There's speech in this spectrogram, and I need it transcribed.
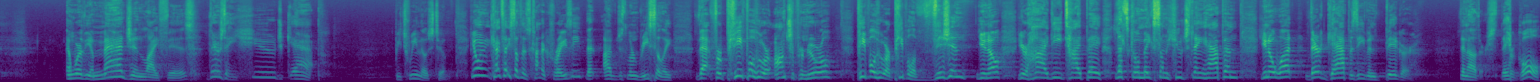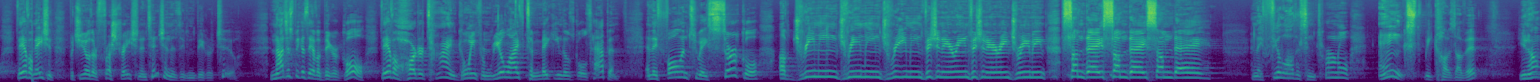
and where the imagined life is, there's a huge gap between those two. You know, can I tell you something that's kind of crazy that I've just learned recently? That for people who are entrepreneurial, people who are people of vision, you know, you're high D type A, let's go make some huge thing happen. You know what? Their gap is even bigger than others. They have a goal, they have a nation, but you know, their frustration and tension is even bigger too. Not just because they have a bigger goal, they have a harder time going from real life to making those goals happen. And they fall into a circle of dreaming, dreaming, dreaming, visioneering, visioneering, dreaming, someday, someday, someday. And they feel all this internal angst because of it, you know?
